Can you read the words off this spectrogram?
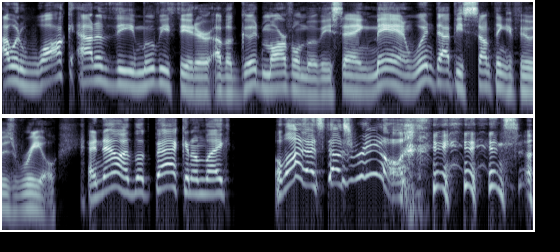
I would walk out of the movie theater of a good Marvel movie saying, "Man, wouldn't that be something if it was real?" And now I look back and I'm like, a lot of that stuff's real. and so,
